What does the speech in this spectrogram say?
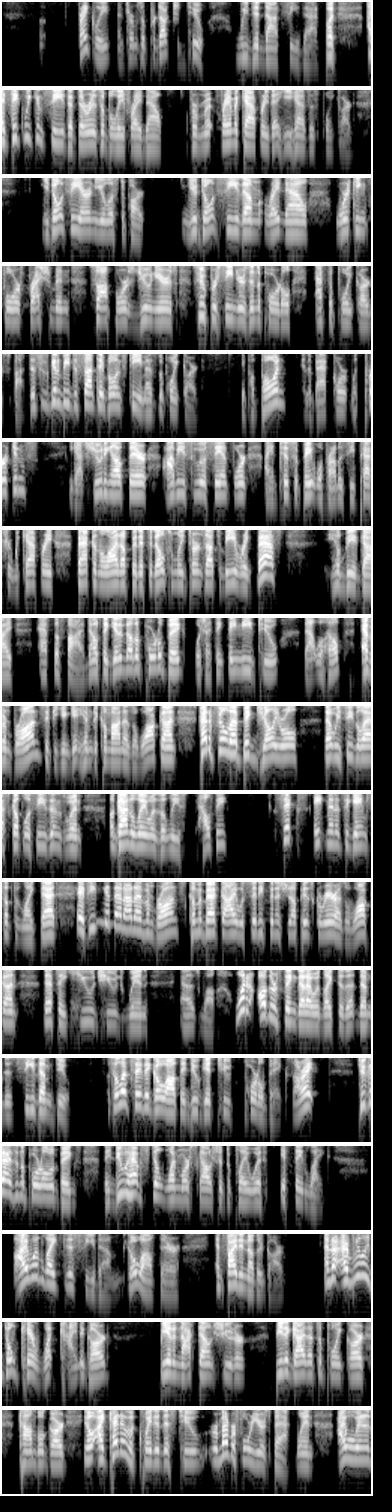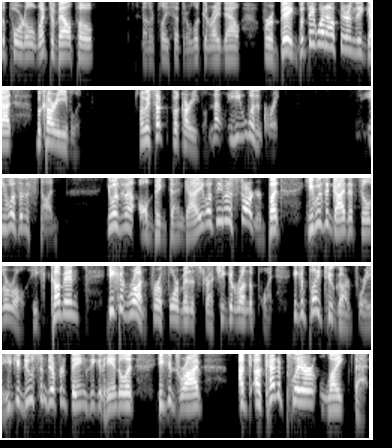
uh, frankly, in terms of production, too. We did not see that. But I think we can see that there is a belief right now for Fran McCaffery that he has his point guard. You don't see Ahron Ulis depart. You don't see them right now working for freshmen, sophomores, juniors, super seniors in the portal at the point guard spot. This is going to be Dasonte Bowen's team as the point guard. You put Bowen in the backcourt with Perkins. You got shooting out there, obviously with Sandfort. I anticipate we'll probably see Patrick McCaffery back in the lineup. And if it ultimately turns out to be Rienk Mast, he'll be a guy at the five. Now, if they get another portal big, which I think they need to, that will help. Evan Brauns, if you can get him to come on as a walk on, kind of fill that big jelly roll that we see the last couple of seasons when Ogundele was at least healthy. Six, eight minutes a game, something like that. Hey, if you can get that out of Evan Brauns, coming back to Iowa City, finishing up his career as a walk on, that's a huge, huge win as well. What other thing that I would like to them to see them do. So let's say they go out, they do get two portal bigs. All right. Two guys in the portal with bigs. They do have still one more scholarship to play with if they like. I would like to see them go out there and fight another guard. And I really don't care what kind of guard, be it a knockdown shooter, be it a guy that's a point guard, combo guard. You know, I kind of equated this to remember four years back when I went into the portal, went to Valpo, another place that they're looking right now for a big, but they went out there and they got Bakari Evelyn. I always took Bakari Evelyn. Now, he wasn't great. He wasn't a stud. He wasn't an all Big Ten guy. He wasn't even a starter, but he was a guy that filled a role. He could come in, he could run for a four minute stretch. He could run the point. He could play two guard for you. He could do some different things. He could handle it. He could drive. A, a kind of player like that.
